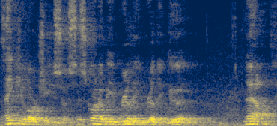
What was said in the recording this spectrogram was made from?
Thank you, Lord Jesus. It's going to be really, really good. Now,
